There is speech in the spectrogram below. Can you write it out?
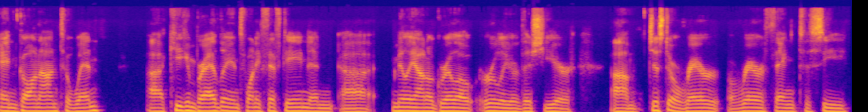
and gone on to win uh, Keegan Bradley in 2015 and uh, Emiliano Grillo earlier this year. Um, just a rare, a rare thing to see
